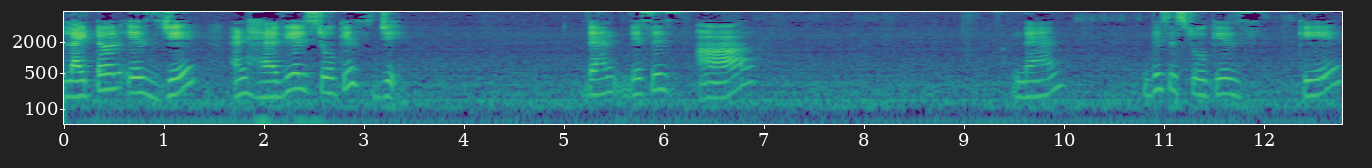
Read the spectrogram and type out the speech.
lighter is J and heavier stroke is J then this is R then this stroke is K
